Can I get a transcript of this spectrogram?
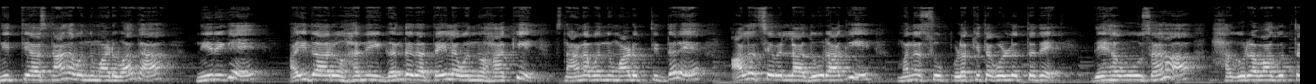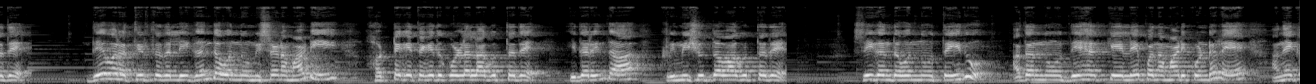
ನಿತ್ಯ ಸ್ನಾನವನ್ನು ಮಾಡುವಾಗ ನೀರಿಗೆ ಐದಾರು ಹನಿ ಗಂಧದ ತೈಲವನ್ನು ಹಾಕಿ ಸ್ನಾನವನ್ನು ಮಾಡುತ್ತಿದ್ದರೆ ಆಲಸ್ಯವೆಲ್ಲ ದೂರಾಗಿ ಮನಸ್ಸು ಪುಳಕಿತಗೊಳ್ಳುತ್ತದೆ, ದೇಹವೂ ಸಹ ಹಗುರವಾಗುತ್ತದೆ. ದೇವರ ತೀರ್ಥದಲ್ಲಿ ಗಂಧವನ್ನು ಮಿಶ್ರಣ ಮಾಡಿ ಹೊಟ್ಟೆಗೆ ತೆಗೆದುಕೊಳ್ಳಲಾಗುತ್ತದೆ, ಇದರಿಂದ ಕ್ರಿಮಿ ಶುದ್ಧವಾಗುತ್ತದೆ. ಶ್ರೀಗಂಧವನ್ನು ತೆಗೆದು ಅದನ್ನು ದೇಹಕ್ಕೆ ಲೇಪನ ಮಾಡಿಕೊಂಡರೆ ಅನೇಕ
